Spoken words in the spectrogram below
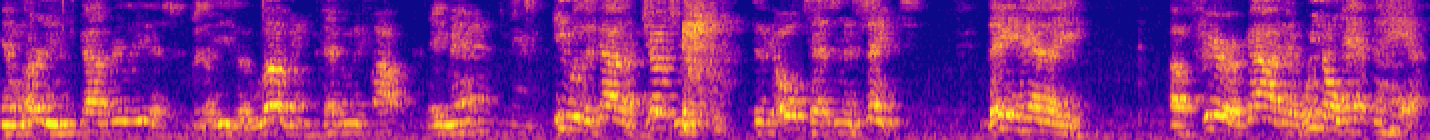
and learning who God really is. That He's a loving Heavenly Father. Amen. Amen. He was a God of judgment to the Old Testament saints. They had a, a fear of God that we don't have to have.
